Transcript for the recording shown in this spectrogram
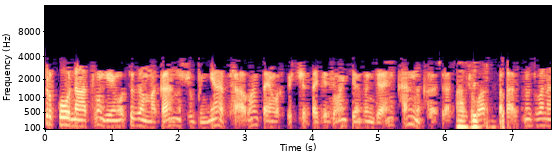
gasi त्रिकोणात्मक गेमोत्तम मकान सुबुनिया था वन तय वक्त छ तते वन केन जान खन खतर सुबार पलास वन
